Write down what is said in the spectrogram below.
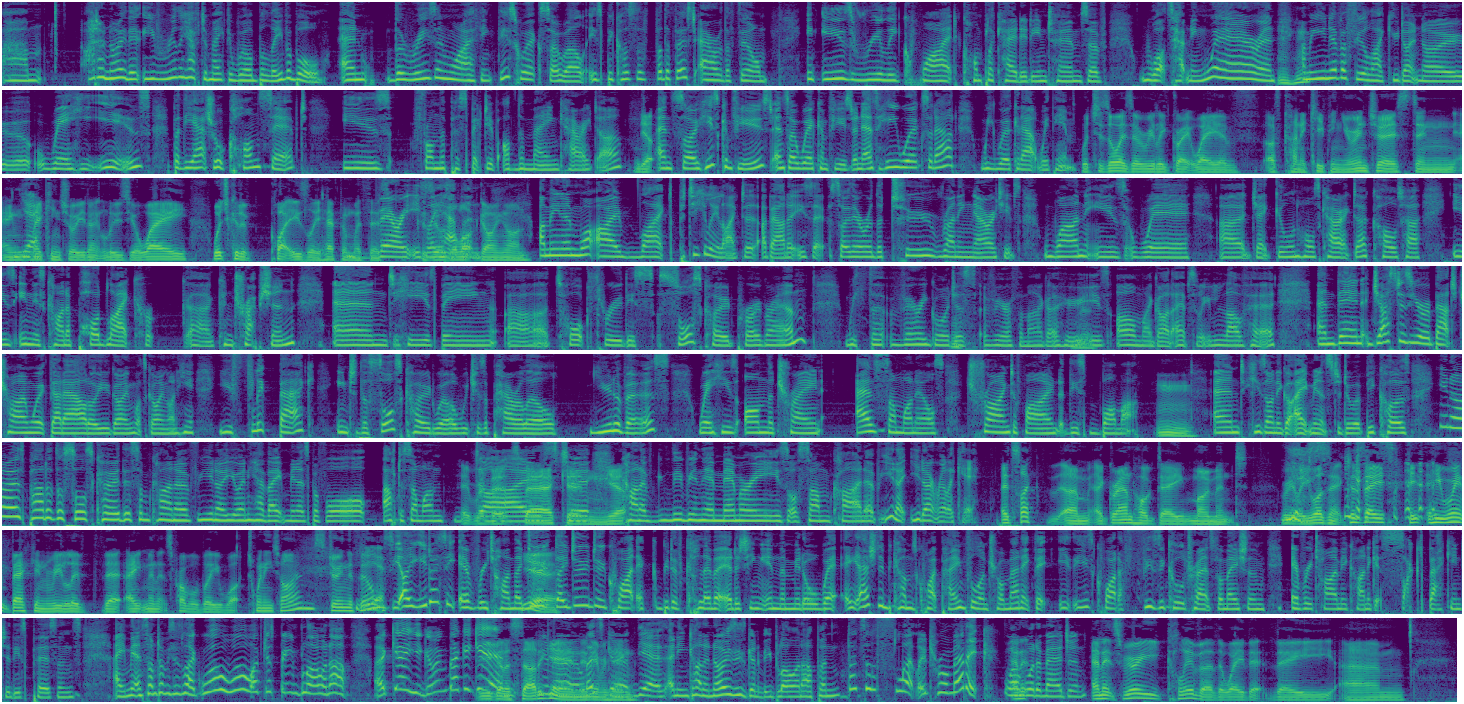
Um, I don't know that you really have to make the world believable. And the reason why I think this works so well is because the, for the first hour of the film, it is really quite complicated in terms of what's happening where. And Mhm. I mean, you never feel like you don't know where he is, but the actual concept is from the perspective of the main character. Yep. And so he's confused, and so we're confused. And as he works it out, we work it out with him. which is always a really great way of, of kind of keeping your interest and, and Yeah. making sure you don't lose your way, which could have quite easily happened with this. Very easily There was a lot going on. I mean, and what I liked, particularly liked it about it, is that so there are the two running narratives. One is where uh, Jake Gyllenhaal's character Colter is in this kind of pod-like. cr- Uh, contraption, and he is being uh, talked through this source code program with the very gorgeous Vera Farmiga, who is Yeah. oh my god, I absolutely love her. And then just as you're about to try and work that out, or you're going, what's going on here, you flip back into the source code world, which is a parallel universe where he's on the train as someone else trying to find this bomber. Mm. And he's only got eight minutes to do it because, you know, as part of the source code, there's some kind of, you know, you only have eight minutes before, after someone It dies, back to and, yeah. kind of live in their memories or some kind of, you know, you don't really care. It's like um, a Groundhog Day moment, really, Yes, wasn't it? Because yes. they he, he went back and relived that eight minutes probably what twenty times during the film. Yes, you don't see every time. They Yeah. do. They do do quite a bit of clever editing in the middle, where it actually becomes quite painful and traumatic. That it is quite a physical transformation every time he kind of gets sucked back into this person's amen. And sometimes he's like, "Whoa, whoa, I've just been blown up. Okay, you're going back again. You gotta start You again and let's everything. go." Yeah, and he kind of knows he's going to be blown up, and that's a slightly traumatic. One it- would imagine. And it's very clever the way that they um, Um,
